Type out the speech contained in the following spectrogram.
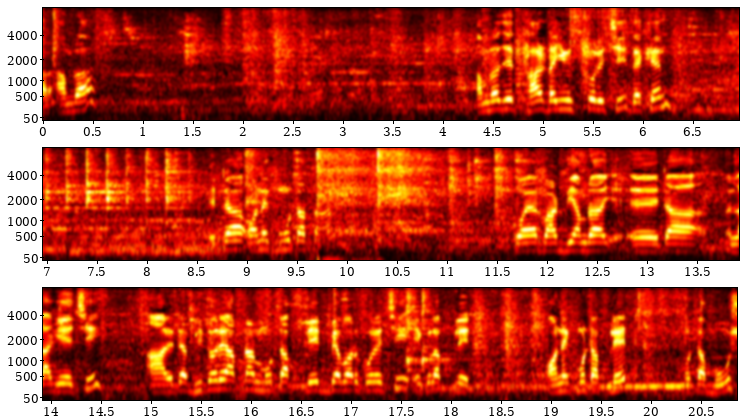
আর আমরা আমরা যে থারটা ইউজ করেছি, দেখেন। এটা অনেক মোটা তার। কয়ার বার দিয়ে আমরা এটা লাগিয়েছি। আর এটা ভিতরে আপনার মোটা প্লেট ব্যবহার করেছি, এগুলা প্লেট। অনেক মোটা প্লেট, মোটা বুশ।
